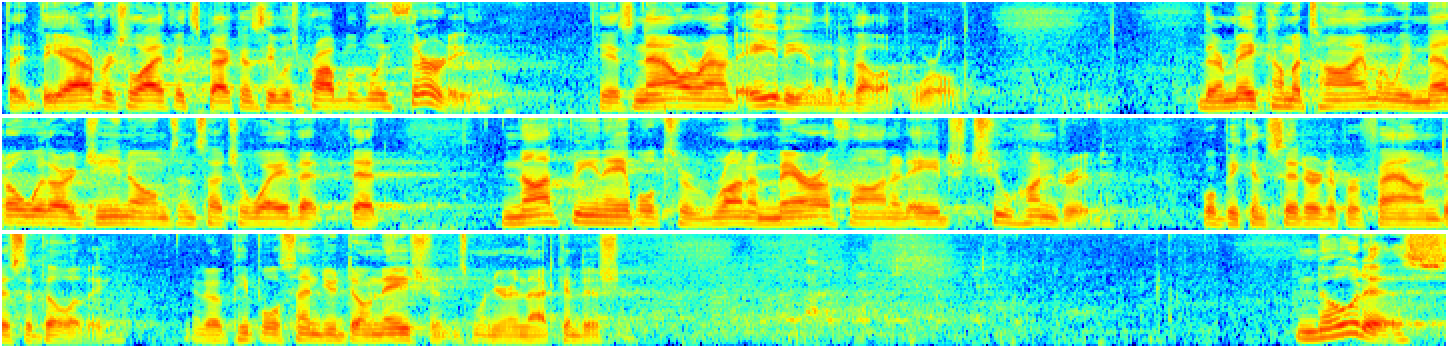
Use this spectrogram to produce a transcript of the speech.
the, the average life expectancy was probably 30. It's now around 80 in the developed world. There may come a time when we meddle with our genomes in such a way that, that not being able to run a marathon at age 200 will be considered a profound disability. You know, people will send you donations when you're in that condition. Notice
